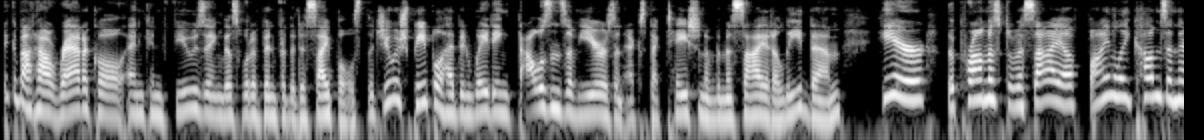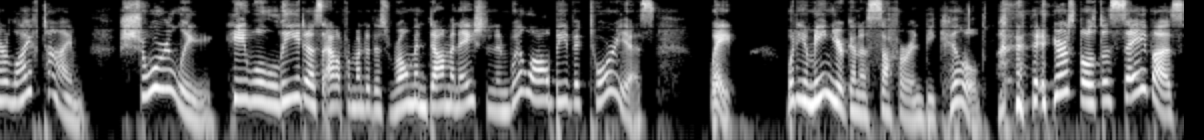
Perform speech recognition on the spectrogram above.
Think about how radical and confusing this would have been for the disciples. The Jewish people had been waiting thousands of years in expectation of the Messiah to lead them. Here, the promised Messiah finally comes in their lifetime. Surely he will lead us out from under this Roman domination and we'll all be victorious. Wait, what do you mean you're going to suffer and be killed? you're supposed to save us.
